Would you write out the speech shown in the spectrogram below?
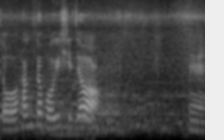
저 항도 보이시죠? 네.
